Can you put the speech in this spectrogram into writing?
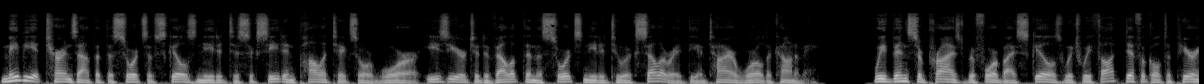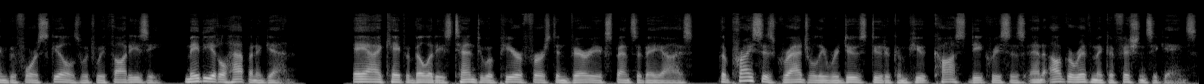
Maybe it turns out that the sorts of skills needed to succeed in politics or war are easier to develop than the sorts needed to accelerate the entire world economy. We've been surprised before by skills which we thought difficult appearing before skills which we thought easy, maybe it'll happen again. AI capabilities tend to appear first in very expensive AIs, the price is gradually reduced due to compute cost decreases and algorithmic efficiency gains.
